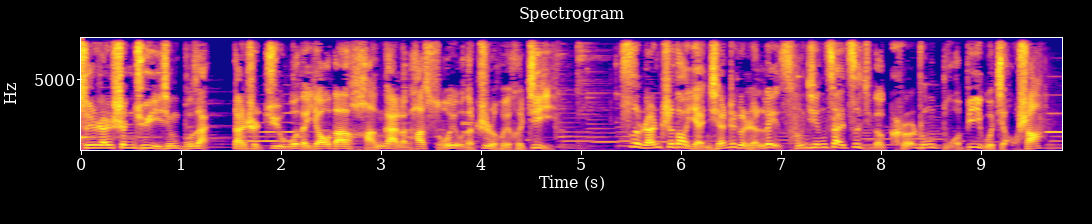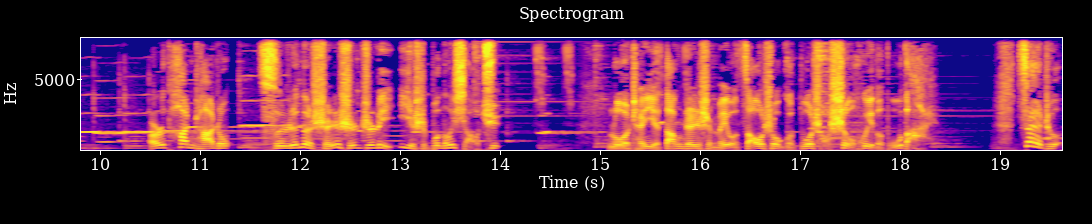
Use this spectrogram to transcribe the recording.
虽然身躯已经不在，但是巨窝的妖丹涵盖了他所有的智慧和记忆，自然知道眼前这个人类曾经在自己的壳中躲避过绞杀，而探查中此人的神识之力亦是不能小觑。洛尘也当真是没有遭受过多少社会的毒打呀，再者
